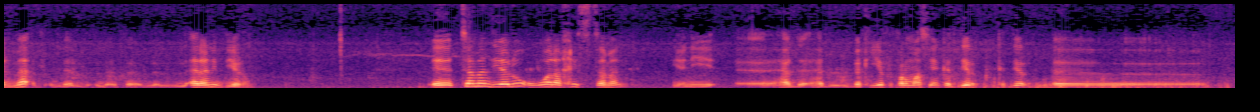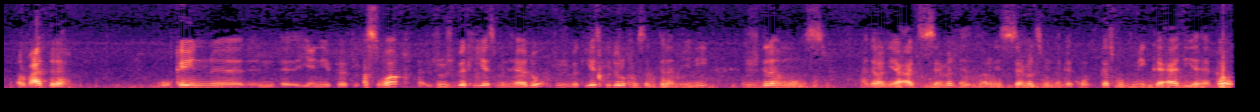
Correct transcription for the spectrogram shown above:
الماء الارانب ديالهم آه، الثمن ديالو هو رخيص الثمن يعني آه، هاد هاد الباكيه في الفارماسيان كدير كدير آه، 4 دراهم وكاين يعني في الأسواق جوج باكيات من هادو جوج باكيات كيديروا 5 دراهم يعني جوج دراهم ونص. هذا راني عاد استعمل راني استعملت منها كتكون كتكون في ميكا عادية هكا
